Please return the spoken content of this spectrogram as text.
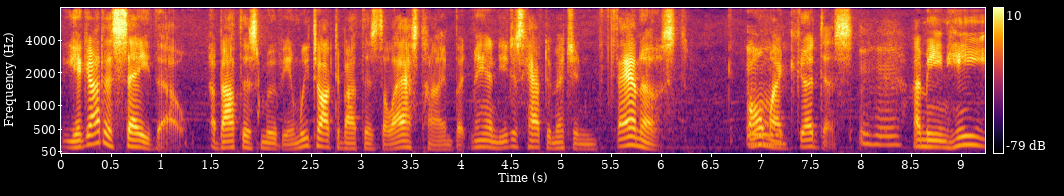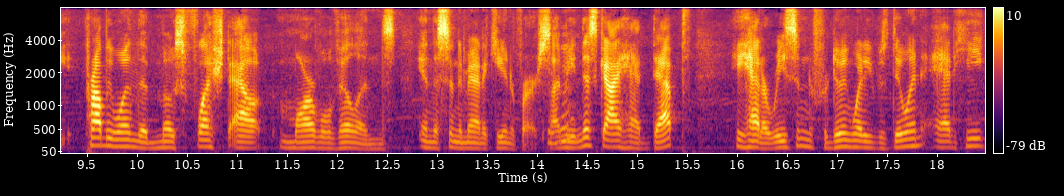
You got to say though about this movie, and we talked about this the last time, but man, you just have to mention Thanos. Oh my mm-hmm. goodness! Mm-hmm. I mean, he probably one of the most fleshed out Marvel villains in the cinematic universe. I mm-hmm. mean, this guy had depth. He had a reason for doing what he was doing, and he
